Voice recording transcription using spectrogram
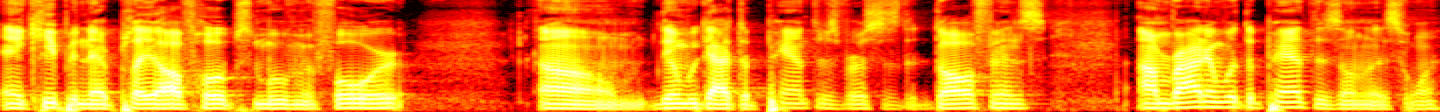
and keeping their playoff hopes moving forward. Um, then we got the Panthers versus the Dolphins. I'm riding with the Panthers on this one.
